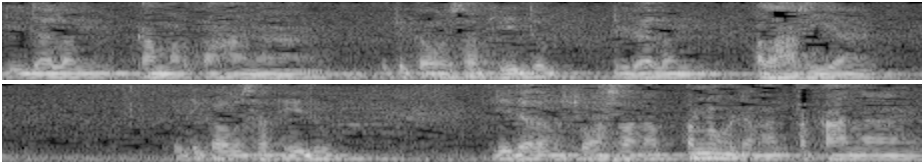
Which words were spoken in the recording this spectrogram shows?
di dalam kamar tahanan, ketika Ustadz hidup di dalam pelarian, ketika Ustadz hidup di dalam suasana penuh dengan tekanan,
